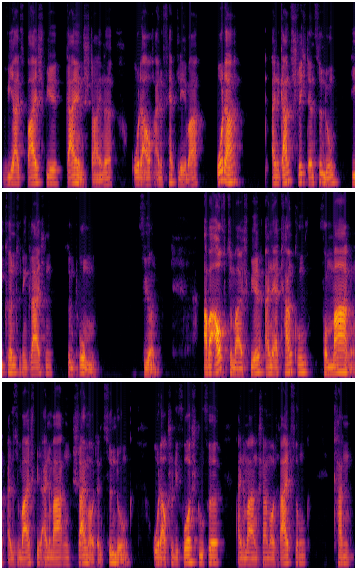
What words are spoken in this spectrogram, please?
wie als Beispiel Gallensteine oder auch eine Fettleber oder eine ganz schlichte Entzündung, die können zu den gleichen Symptomen führen. Aber auch zum Beispiel eine Erkrankung vom Magen, also zum Beispiel eine Magenschleimhautentzündung oder auch schon die Vorstufe, eine Magenschleimhautreizung, kann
